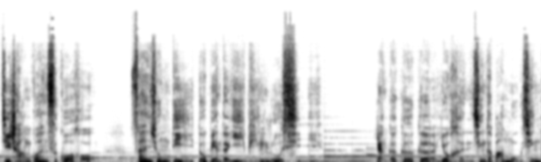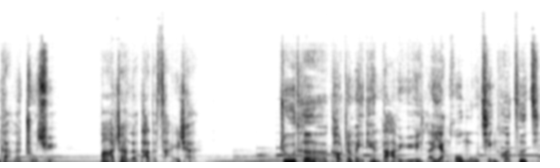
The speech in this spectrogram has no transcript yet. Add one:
几场官司过后，三兄弟都变得一贫如洗。两个哥哥又狠心地把母亲赶了出去，霸占了他的财产。朱特靠着每天打鱼来养活母亲和自己。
